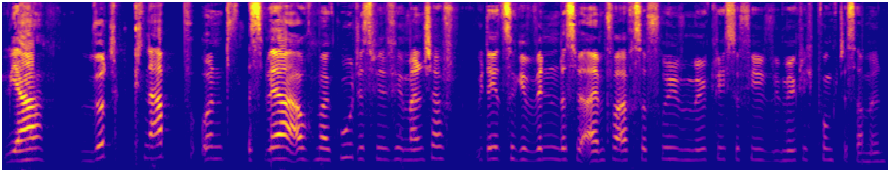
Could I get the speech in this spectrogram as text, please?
ja, wird knapp und es wäre auch mal gut, es für die Mannschaft wieder zu gewinnen, dass wir einfach so früh wie möglich, so viel wie möglich Punkte sammeln.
